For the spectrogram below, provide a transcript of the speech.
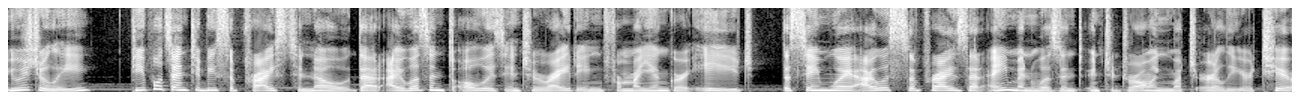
Usually, people tend to be surprised to know that I wasn't always into writing from a younger age, the same way I was surprised that Ayman wasn't into drawing much earlier, too.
